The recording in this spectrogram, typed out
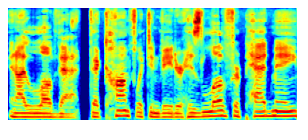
and I love that. That conflict in Vader, his love for Padme,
